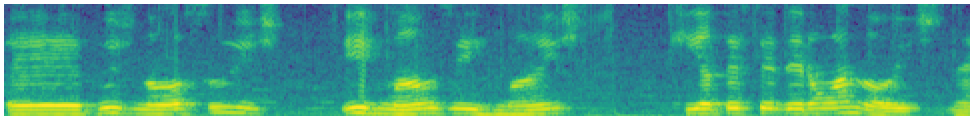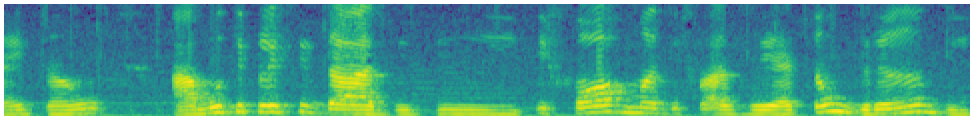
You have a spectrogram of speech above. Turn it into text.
é, dos nossos irmãos e irmãs que antecederam a nós. Né? Então, a multiplicidade de, de forma de fazer é tão grande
